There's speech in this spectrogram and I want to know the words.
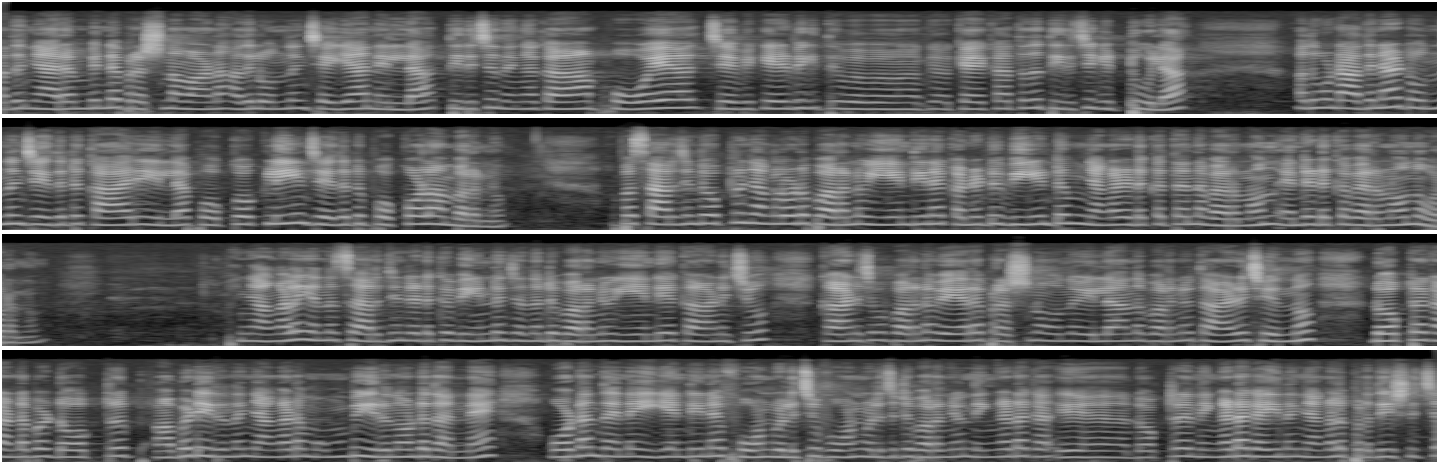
അത് ഞരമ്പിന്റെ പ്രശ്നമാണ്. അതിലൊന്നും ചെയ്യാനില്ല. തിരിച്ച് നിങ്ങൾക്ക് ആ പോയ ചെവി കേൾവി കേൾക്കാത്തത് തിരിച്ച് കിട്ടൂല. അതുകൊണ്ട് അതിനായിട്ട് ഒന്നും ചെയ്തിട്ട് കാര്യമില്ല. പൊക്കോ ക്ലീൻ ചെയ്തിട്ട് പൊക്കോളാൻ പറഞ്ഞു. അപ്പോൾ സർജൻ ഡോക്ടർ ഞങ്ങളോട് പറഞ്ഞു ഇ എൻ ഡിനെ കണ്ടിട്ട് വീണ്ടും ഞങ്ങളുടെ അടുക്ക തന്നെ വരണമെന്ന് എന്റെ അടുക്ക വരണമെന്ന് പറഞ്ഞു. ഞങ്ങൾ ഇന്ന് സർജന്റെ അടുക്ക് വീണ്ടും ചെന്നിട്ട് പറഞ്ഞു ഇ എൻ കാണിച്ചു. കാണിച്ചപ്പോൾ പറഞ്ഞു വേറെ പ്രശ്നമൊന്നും ഇല്ല എന്ന് പറഞ്ഞു താഴെ ചെന്നു. ഡോക്ടറെ കണ്ടപ്പോൾ ഡോക്ടർ അവിടെ ഇരുന്ന് ഞങ്ങളുടെ മുമ്പ് ഇരുന്നുകൊണ്ട് തന്നെ ഉടൻ തന്നെ ഇ എൻ ഡിനെ ഫോൺ വിളിച്ച് ഫോൺ വിളിച്ചിട്ട് പറഞ്ഞു നിങ്ങളുടെ ഡോക്ടറെ നിങ്ങളുടെ കയ്യിൽ നിന്ന് ഞങ്ങൾ പ്രതീക്ഷിച്ച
